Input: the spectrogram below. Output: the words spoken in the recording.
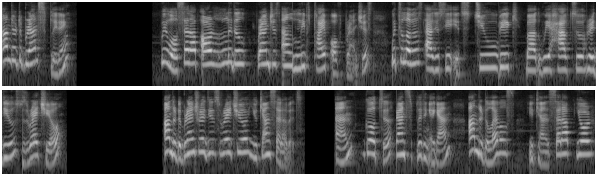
Under the branch splitting, we will set up our little branches and leaf type of branches. With the levels, as you see, it's too big, but we have to reduce the ratio. Under the branch radius ratio, you can set up it. And go to branch splitting again. Under the levels, you can set up your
